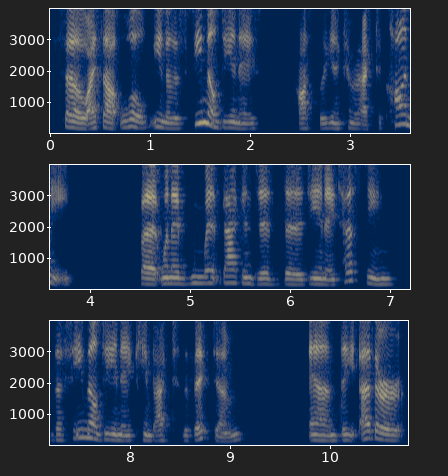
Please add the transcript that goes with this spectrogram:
So I thought, well, you know, this female DNA is possibly going to come back to Connie. But when I went back and did the DNA testing, the female DNA came back to the victim, and the other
